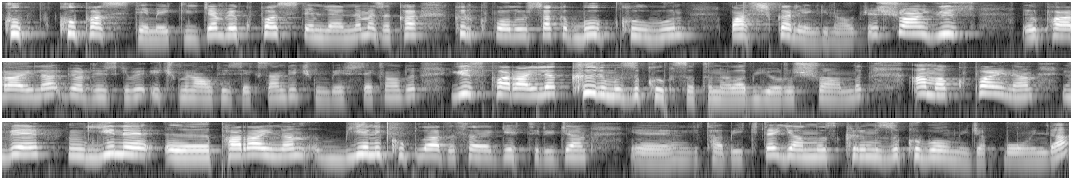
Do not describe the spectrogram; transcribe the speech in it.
kup, kupa sistemi ekleyeceğim. Ve kupa sistemlerine mesela 40 kupa olursak bu kubun başka rengini alacağız. Şu an 100 e, parayla gördüğünüz gibi 3680 3586 100 parayla kırmızı kup satın alabiliyoruz şu anlık. Ama kupayla ve yine e, parayla yeni kuplar da getireceğim. E, tabii ki de yalnız kırmızı kup olmayacak bu oyunda.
